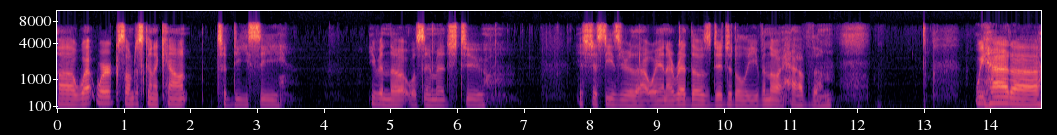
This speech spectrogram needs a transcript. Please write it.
uh, wet work, so I'm just going to count to DC, even though it was image too. It's just easier that way, and I read those digitally, even though I have them. We had uh,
